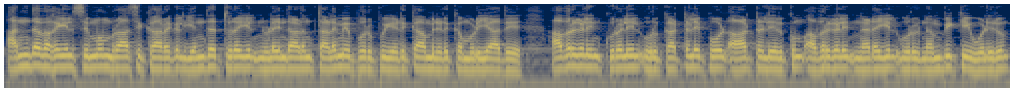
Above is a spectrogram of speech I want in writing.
அந்த வகையில் சிம்மம் ராசிக்காரர்கள் எந்த துறையில் நுழைந்தாலும் தலைமை பொறுப்பு எடுக்காமல் எடுக்க முடியாது. அவர்களின் குரலில் ஒரு கட்டளை போல் ஆற்றல் இருக்கும் அவர்களின் நடையில் ஒரு நம்பிக்கை ஒளிரும்.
